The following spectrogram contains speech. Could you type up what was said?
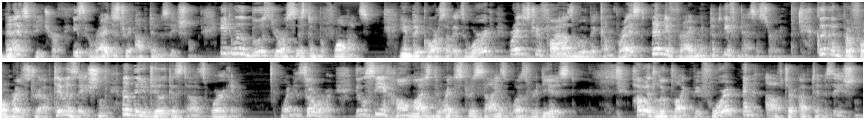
The next feature is Registry Optimization. It will boost your system performance. In the course of its work, registry files will be compressed and defragmented if necessary. Click on Perform Registry Optimization and the utility starts working. When it's over, you'll see how much the registry size was reduced, how it looked like before and after optimization.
